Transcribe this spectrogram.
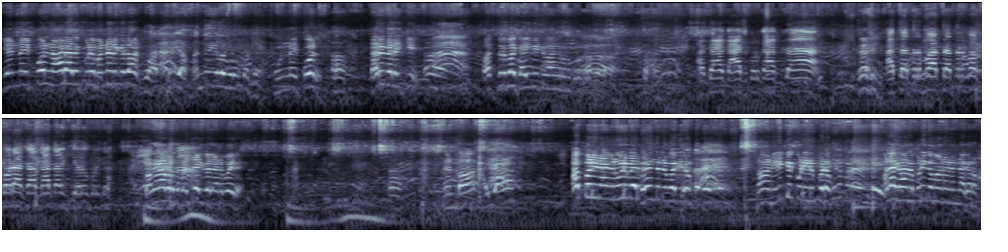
என்னை போல் நாடாளுக்குரிய மன்னருக்கு தான். மந்திரிகளை கொடுக்க மாட்டேன் உன்னை போல் தருதலைக்கு. பத்து ரூபாய் கை நீட்டி வாங்குறவனு கொடுக்குறாங்க அக்கா காசு கொடுக்க அக்கா. அத்தத்து ரூபாய் அத்தத்து ரூபாய் கூட அக்கா காத்தாலும் செலவு குடிக்கிறேன் மகனாபுரத்து பஞ்சாயத்து வேலை போயிரு. ஆ. நண்பா. ஐயா. அப்படி நாங்கள் நூறு பேர் பிறந்துட்டு போகிறோம். நான் இருக்கக்கூடிய இருப்பிடம் அழகான புனிதமான நகரம்.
